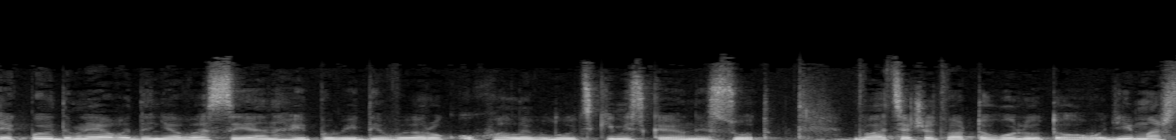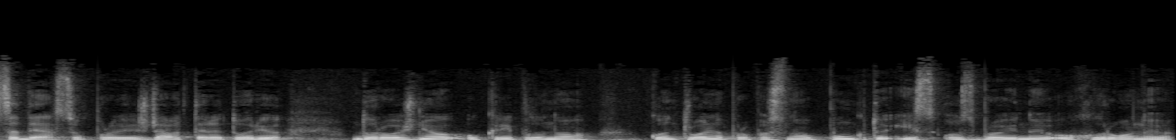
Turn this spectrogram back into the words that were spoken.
Як повідомляє видання ВСН, відповідний вирок ухвалив Луцький міськрайонний суд. 24 лютого водій Мерседесу проїжджав територію дорожнього укріпленого контрольно-пропускного пункту із озброєною охороною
